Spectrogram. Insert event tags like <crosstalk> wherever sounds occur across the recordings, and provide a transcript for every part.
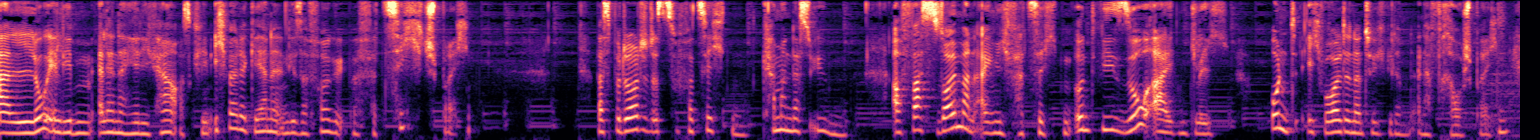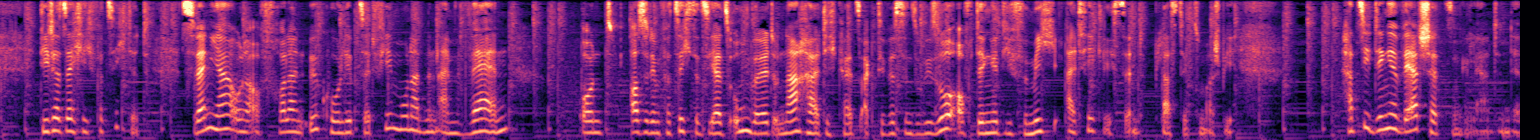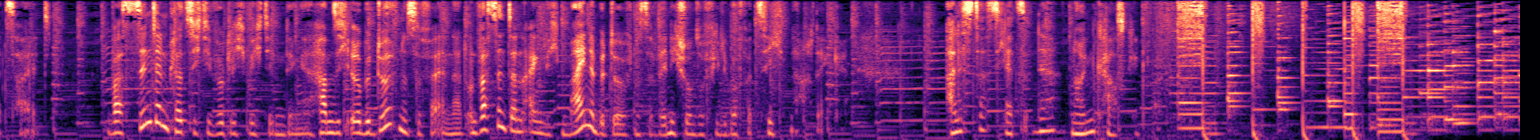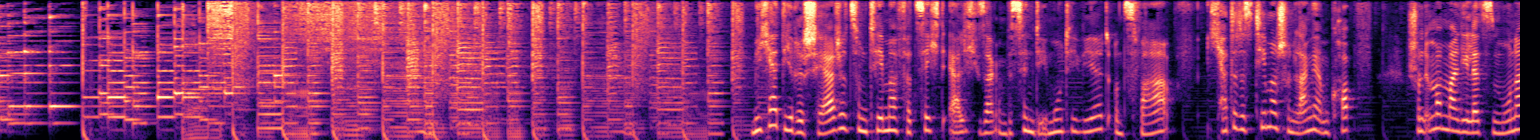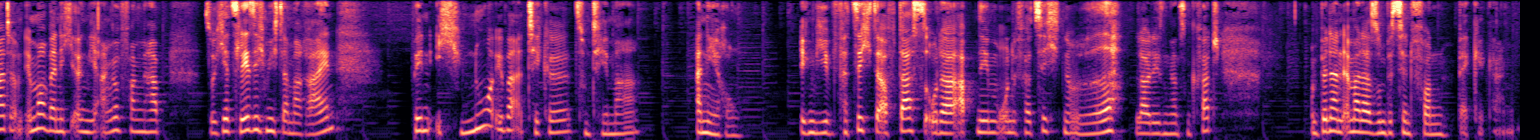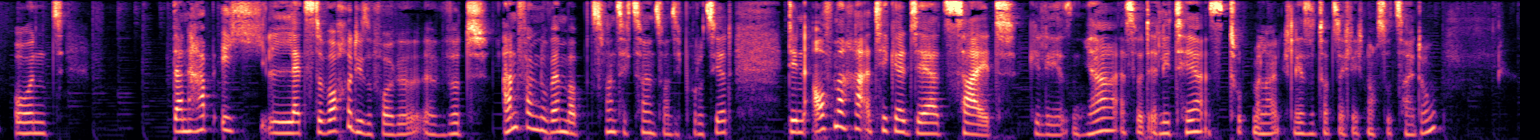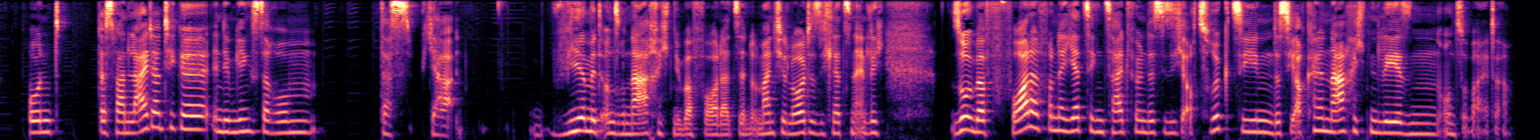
Hallo ihr Lieben, Elena hier, die Chaos Queen. Ich würde gerne in dieser Folge über Verzicht sprechen. Was bedeutet es zu verzichten? Kann man das üben? Auf was soll man eigentlich verzichten und wieso eigentlich? Und ich wollte natürlich wieder mit einer Frau sprechen, die tatsächlich verzichtet. Svenja oder auch Fräulein Öko lebt seit vielen Monaten in einem Van und außerdem verzichtet sie als Umwelt- und Nachhaltigkeitsaktivistin sowieso auf Dinge, die für mich alltäglich sind. Plastik zum Beispiel. Hat sie Dinge wertschätzen gelernt in der Zeit? Was sind denn plötzlich die wirklich wichtigen Dinge? Haben sich ihre Bedürfnisse verändert? Und was sind dann eigentlich meine Bedürfnisse, wenn ich schon so viel über Verzicht nachdenke? Alles das jetzt in der neuen Chaos Kind Folge. Mich hat die Recherche zum Thema Verzicht ehrlich gesagt ein bisschen demotiviert. Und zwar, ich hatte das Thema schon lange im Kopf, schon immer mal die letzten Monate und immer wenn ich irgendwie angefangen habe, so jetzt lese ich mich da mal rein, bin ich nur über Artikel zum Thema Ernährung. Irgendwie verzichte auf das oder abnehmen ohne verzichten oder laut diesen ganzen Quatsch. Und bin dann immer da so ein bisschen von weggegangen. Und dann habe ich letzte Woche, diese Folge äh, wird Anfang November 2022 produziert, den Aufmacherartikel der Zeit gelesen. Ja, es wird elitär, es tut mir leid, ich lese tatsächlich noch so Zeitung. Und das war ein Leitartikel, in dem ging es darum, dass ja wir mit unseren Nachrichten überfordert sind und manche Leute sich letztendlich so überfordert von der jetzigen Zeit fühlen, dass sie sich auch zurückziehen, dass sie auch keine Nachrichten lesen und so weiter.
